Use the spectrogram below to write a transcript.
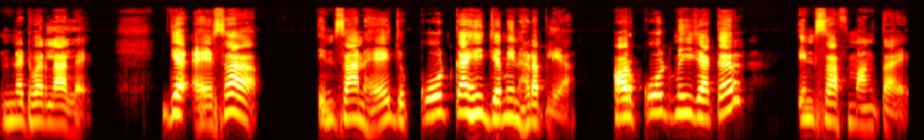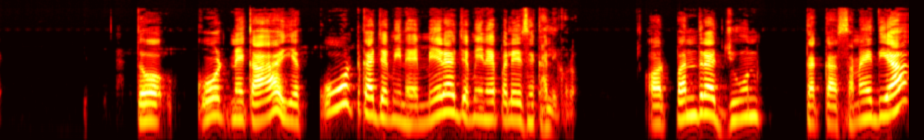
नटवर लाल है। यह ऐसा इंसान है जो कोर्ट का ही ज़मीन हड़प लिया और कोर्ट में ही जाकर इंसाफ माँगता है। तो कोर्ट ने कहा, यह कोर्ट का ज़मीन है, मेरा ज़मीन है, पहले इसे खाली करो। और पंद्रह जून तक का समय दिया,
